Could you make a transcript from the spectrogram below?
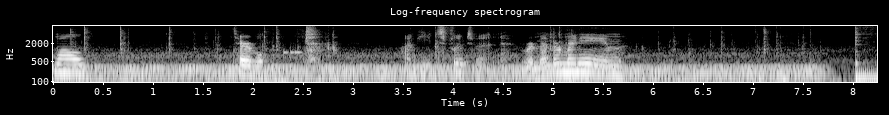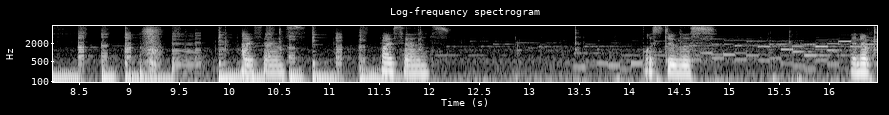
well terrible. I'm Heats Flamesman. Remember my name. Bye Sans. Bye Sans. Let's do this. Enough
